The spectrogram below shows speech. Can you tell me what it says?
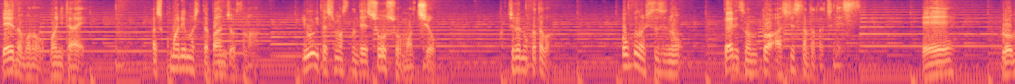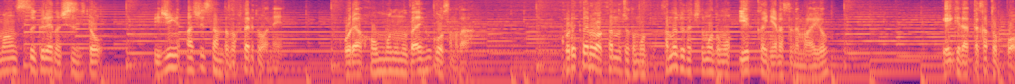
例のものをモニターへ。かしこまりました、番長様。用意いたしますので少々お待ちを。こちらの方は、僕の執事のギャリソンとアシスタントたちです。ええロマンスグレーの執事と美人アシスタントが二人とはね。これは本物の大富豪様だ。これからは彼女とも、彼女たちともども家会にやらせてもらうよ。元気だったか、トッポ。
